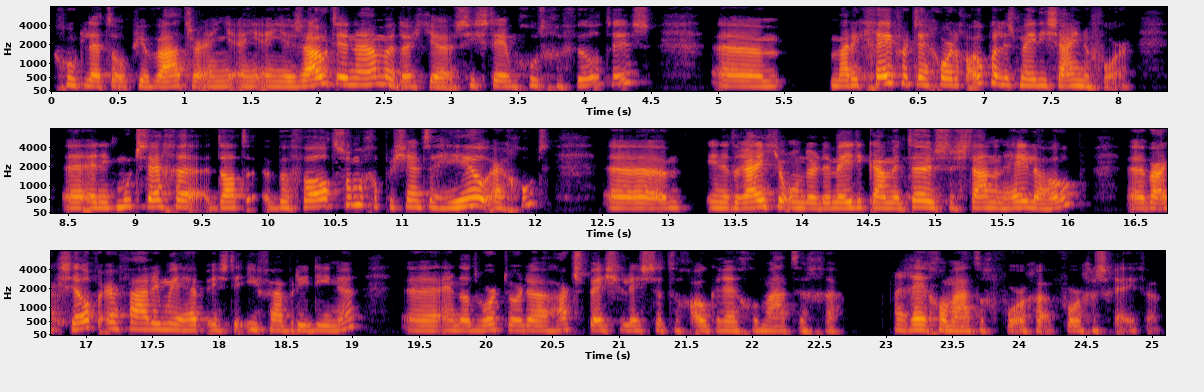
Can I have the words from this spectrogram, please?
Goed letten op je water en je, en je, zoutinname, dat je systeem goed gevuld is. Um, maar ik geef er tegenwoordig ook wel eens medicijnen voor. Uh, en ik moet zeggen, dat bevalt sommige patiënten heel erg goed. Uh, in het rijtje onder de medicamenteuze staan een hele hoop. Uh, waar ik zelf ervaring mee heb, is de ivabridine. Uh, en dat wordt door de hartspecialisten toch ook regelmatig, regelmatig voorge voorgeschreven.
